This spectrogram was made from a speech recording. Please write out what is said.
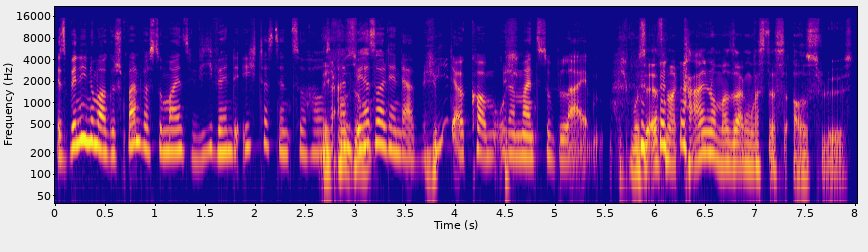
Jetzt bin ich nur mal gespannt, was du meinst. Wie wende ich das denn zu Hause an? Wer soll denn da ich, wiederkommen oder ich, meinst du bleiben? Ich muss erstmal Karl nochmal sagen, was das auslöst.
